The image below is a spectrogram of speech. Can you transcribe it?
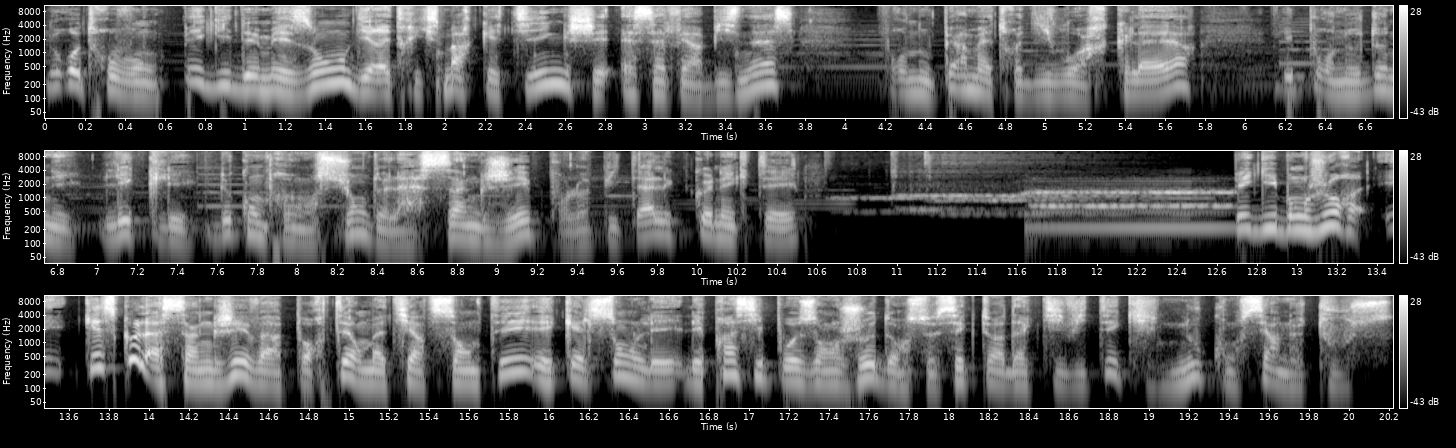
Nous retrouvons Peggy de Maison, directrice marketing chez SFR Business, pour nous permettre d'y voir clair et pour nous donner les clés de compréhension de la 5G pour l'hôpital connecté. Peggy, bonjour. Qu'est-ce que la 5G va apporter en matière de santé et quels sont les, principaux enjeux dans ce secteur d'activité qui nous concerne tous?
